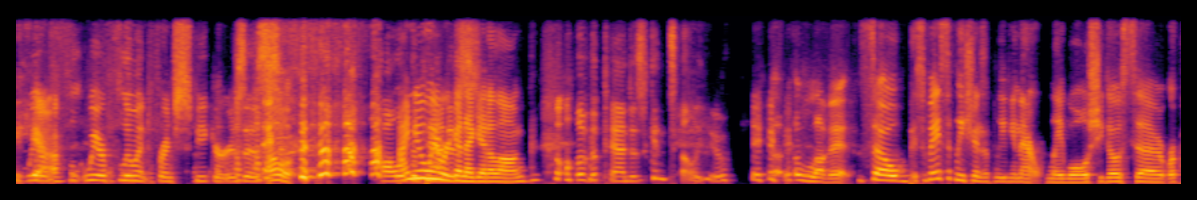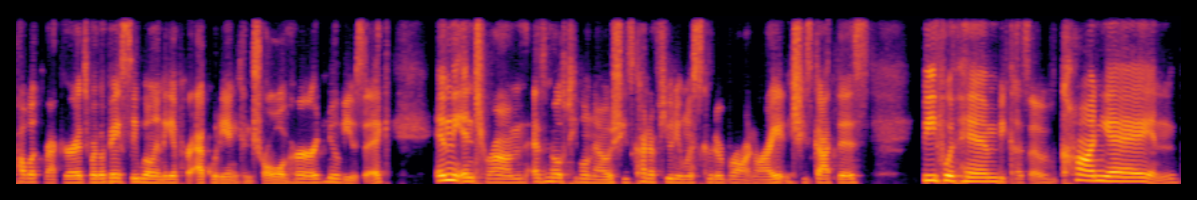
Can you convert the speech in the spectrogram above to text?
to. We are fl- we are fluent French speakers. As Oh, all of I the knew we were gonna get along. All of the pandas can tell you. Love it. So, so basically, she ends up leaving that label. She goes to Republic Records, where they're basically willing to give her equity and control of her new music. In the interim, as most people know, she's kind of feuding with Scooter Braun, right? And she's got this beef with him because of Kanye and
